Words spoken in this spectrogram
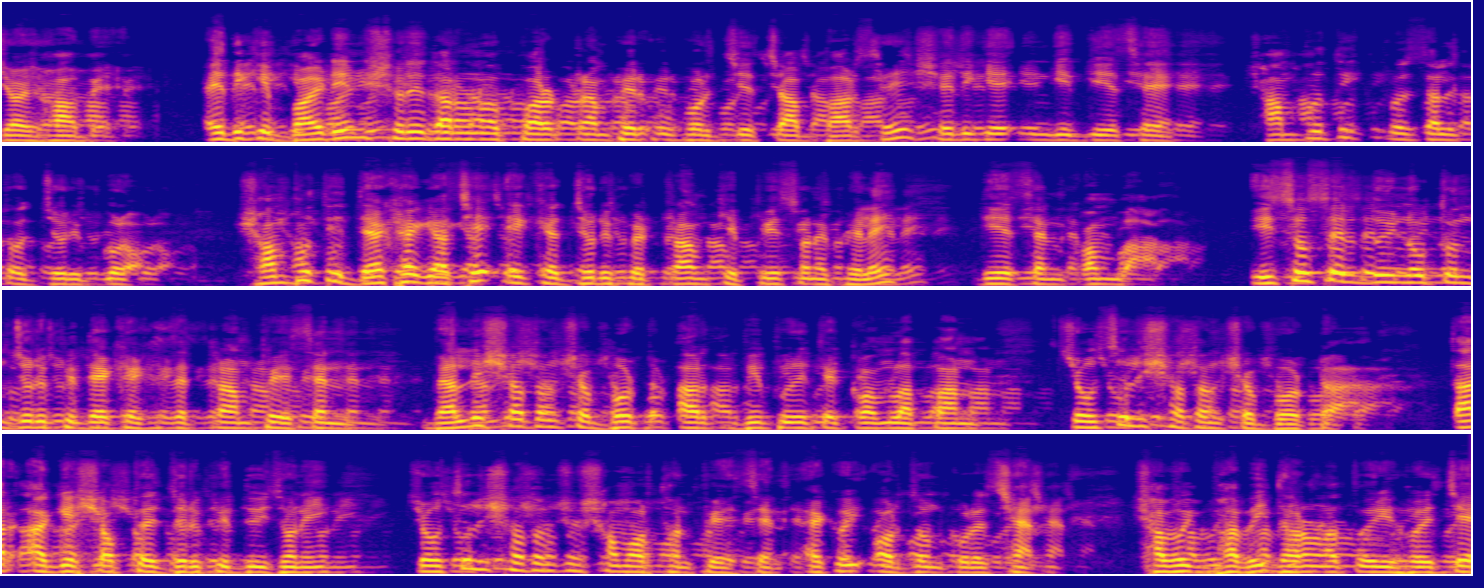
জয় হবে। এদিকে বাইডেন সরে দাঁড়ানোর পর ট্রাম্পের উপর যে চাপ বাড়ছে সেদিকে ইঙ্গিত দিয়েছে সাম্প্রতিক প্রচালিত জরিপগুলো। সম্প্রতি দেখা গেছে এক জরিপে ট্রাম্পকে পেছনে ফেলে দিয়েছেন কমলা ইসোসের দুই নতুন জরিপে দেখা গেছে ট্রাম্প পেয়েছেন বিয়াল্লিশ শতাংশ ভোট আর বিপরীতে কমলা পান চৌচল্লিশ শতাংশ ভোট তার আগে সপ্তাহে জরিপে দুইজনই চৌচল্লিশ শতাংশ সমর্থন পেয়েছেন একই অর্জন করেছেন। স্বাভাবিকভাবেই ধারণা তৈরি হয়েছে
